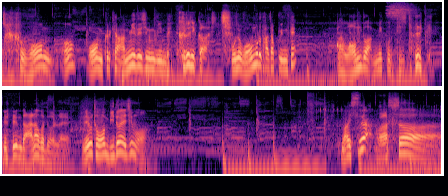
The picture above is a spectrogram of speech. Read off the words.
참, 웜, 어? 웜 그렇게 안 믿으시는 분인데. 그러니까 치, 오늘 웜으로 다 잡고 있네? 나 웜도 안 믿고 디지털 릴링도 안 하거든 원래. 이제부터 웜 믿어야지 뭐. 나이스! 왔어.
